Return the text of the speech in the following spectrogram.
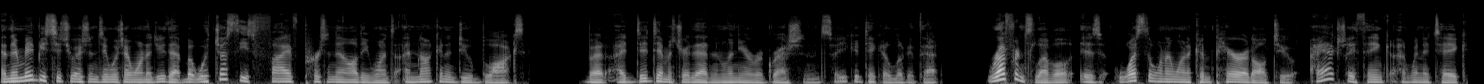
And there may be situations in which I want to do that, but with just these five personality ones, I'm not going to do blocks. But I did demonstrate that in linear regression, so you could take a look at that. Reference level is what's the one I want to compare it all to. I actually think I'm going to take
